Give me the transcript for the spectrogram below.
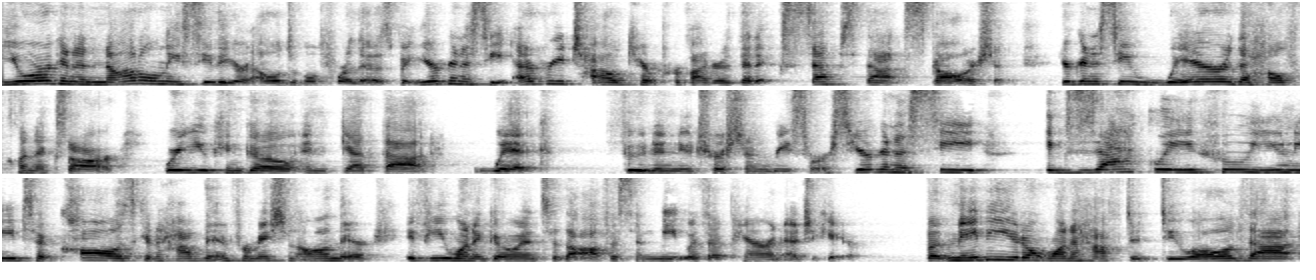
You're going to not only see that you're eligible for those, but you're going to see every childcare provider that accepts that scholarship. You're going to see where the health clinics are, where you can go and get that WIC food and nutrition resource. You're going to see exactly who you need to call is going to have the information on there if you want to go into the office and meet with a parent educator. But maybe you don't want to have to do all of that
